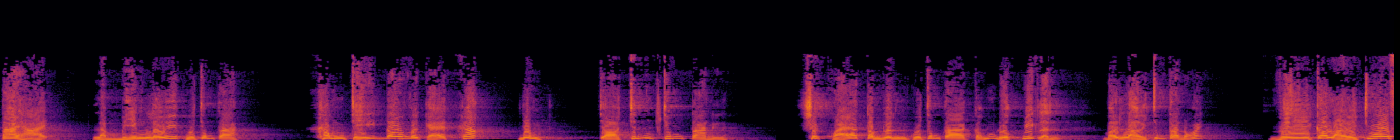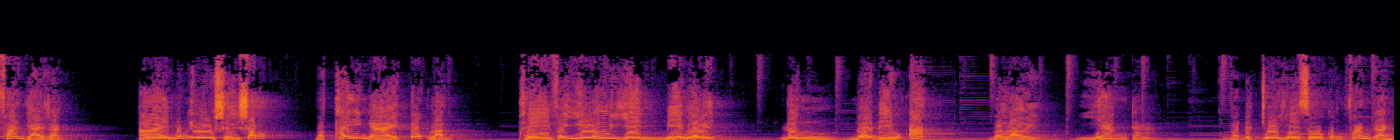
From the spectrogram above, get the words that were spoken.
tai hại là miệng lưỡi của chúng ta. Không chỉ đối với kẻ khác, nhưng cho chính chúng ta nữa. Sức khỏe, tâm linh của chúng ta cũng được quyết định bởi lời chúng ta nói vì có lời chúa phán dạy rằng, ai muốn yêu sự sống và thấy ngài tốt lành, thì phải giữ gìn miệng lưỡi, đừng nói điều ác và lời gian trá. Và đức chúa giêsu cũng phán rằng,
